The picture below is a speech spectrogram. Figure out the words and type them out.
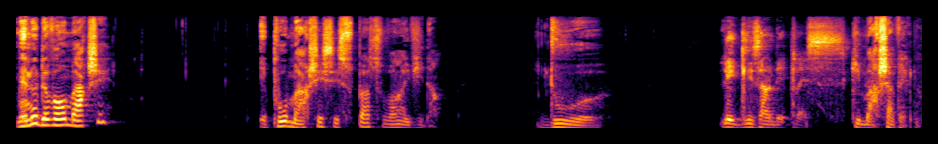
mais nous devons marcher. Et pour marcher, ce n'est pas souvent évident. D'où euh, l'Église en détresse qui marche avec nous.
